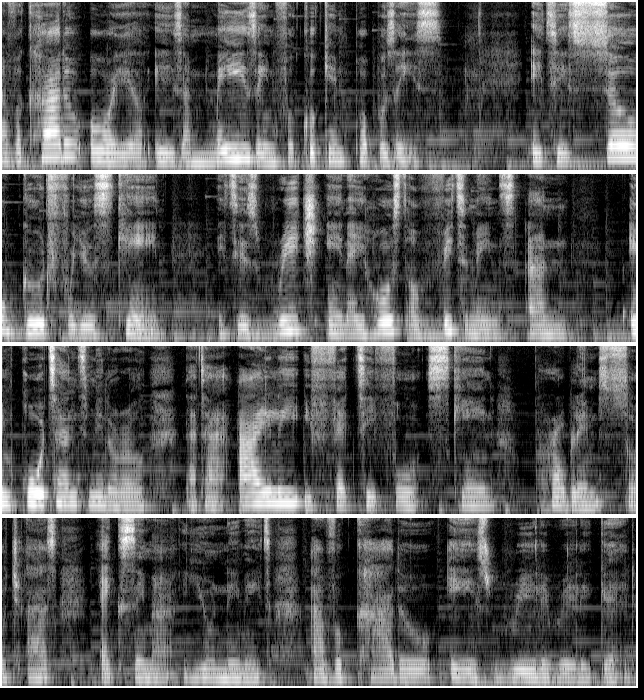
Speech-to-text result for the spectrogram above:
Avocado oil is amazing for cooking purposes. It is so good for your skin. It is rich in a host of vitamins and important minerals that are highly effective for skin problems such as eczema, you name it. Avocado is really, really good.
